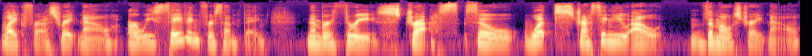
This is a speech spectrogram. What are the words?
like for us right now? Are we saving for something? Number three, stress. So, what's stressing you out the most right now?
